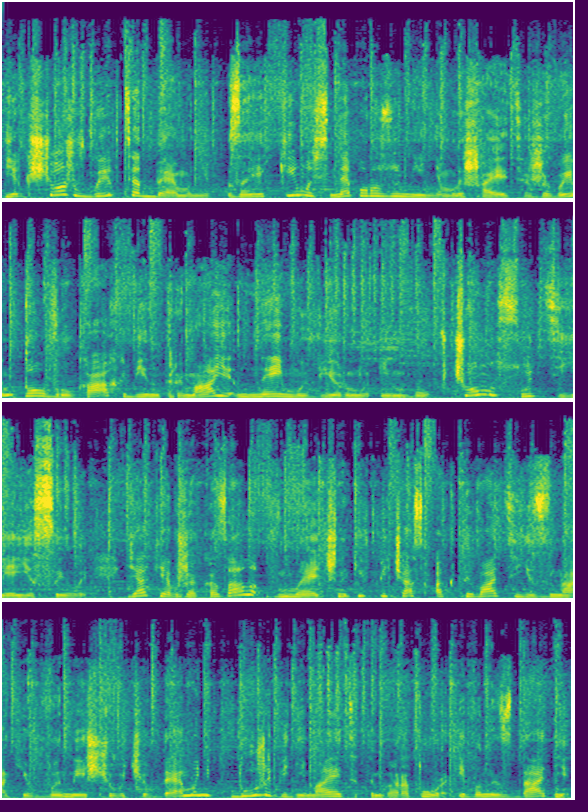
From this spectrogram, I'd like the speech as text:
Якщо ж вбивця демонів за якимось непорозумінням лишається живим, то в руках він тримає неймовірну імбу. В чому суть цієї сили? Як я вже казала, в мечників під час активації знаків винищувачів демонів дуже піднімається температура, і вони здатні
